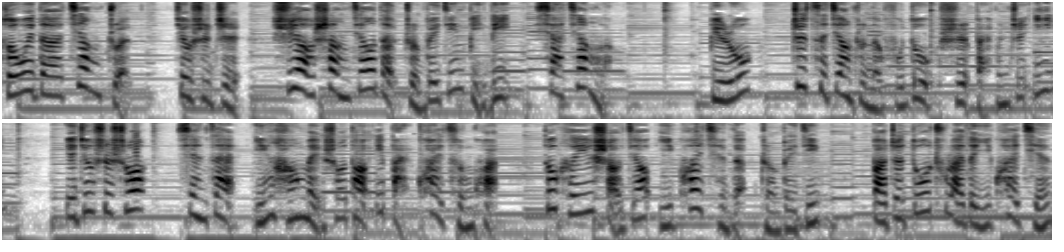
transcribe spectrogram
所谓的降准，就是指需要上交的准备金比例下降了。比如这次降准的幅度是百分之一，也就是说，现在银行每收到一百块存款。都可以少交一块钱的准备金，把这多出来的一块钱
